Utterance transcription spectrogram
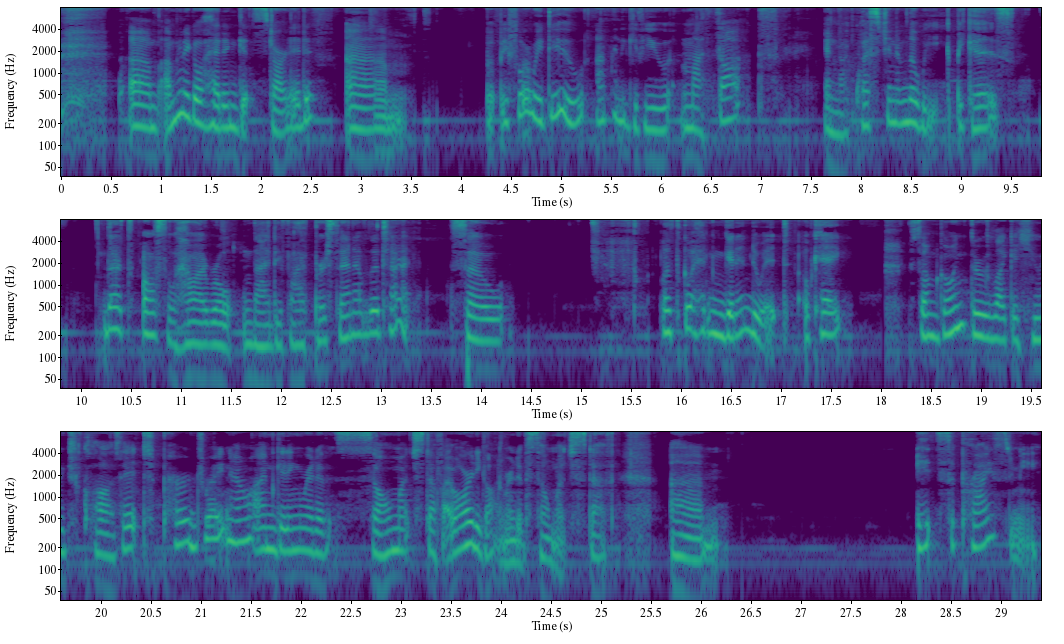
um, I'm going to go ahead and get started. Um, but before we do, I'm going to give you my thoughts and my question of the week because that's also how I roll 95% of the time. So let's go ahead and get into it, okay? So I'm going through like a huge closet purge right now. I'm getting rid of so much stuff. I've already gotten rid of so much stuff. Um, it surprised me.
